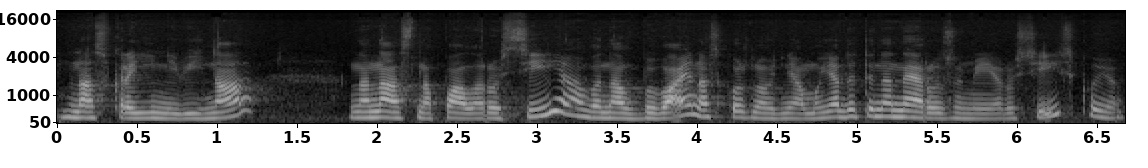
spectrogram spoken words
У нас в країні війна, на нас напала Росія, вона вбиває нас кожного дня. Моя дитина не розуміє російською.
